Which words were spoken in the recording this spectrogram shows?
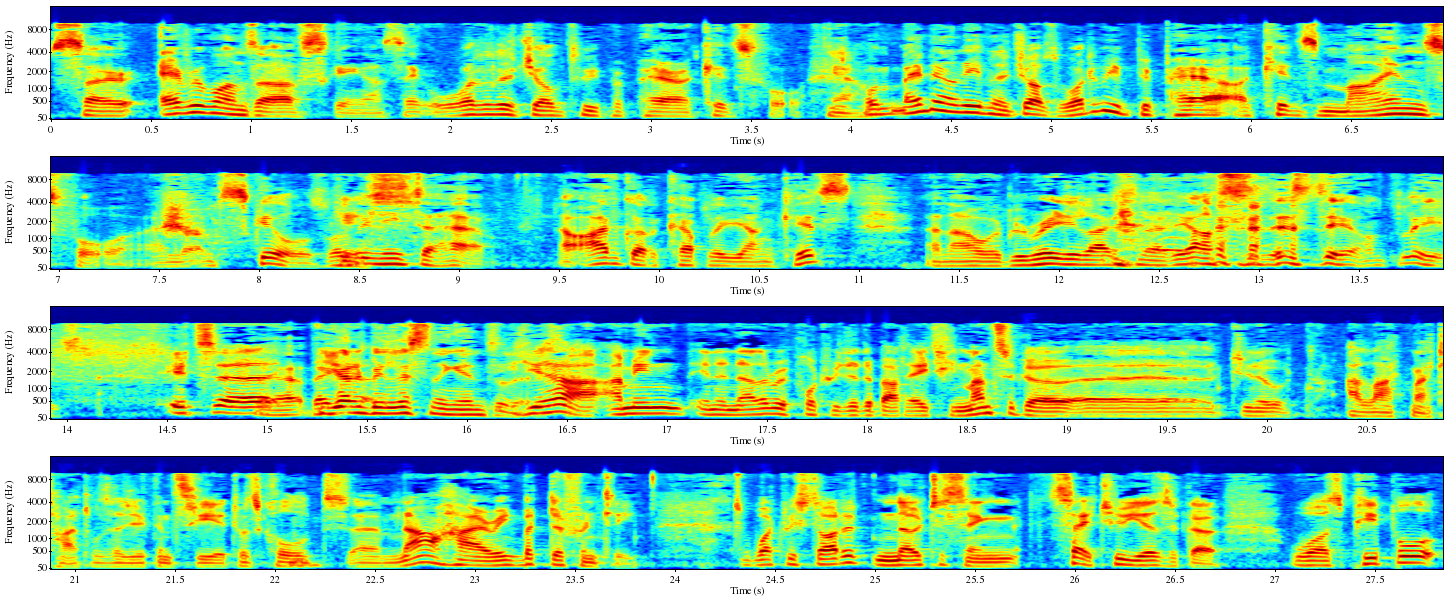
So everyone's asking, I think, what are the jobs we prepare our kids for? Yeah. Well, maybe not even the jobs. What do we prepare our kids' minds for and, and skills? What do we need to have? Now, I've got a couple of young kids, and I would really like to know the answer to this, Dion, please. It's uh, Yeah, they're going to be listening into this. Yeah, I mean, in another report we did about 18 months ago, uh, you know, I like my titles, as you can see. It was called um, Now Hiring, but Differently. What we started noticing, say, two years ago, was people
